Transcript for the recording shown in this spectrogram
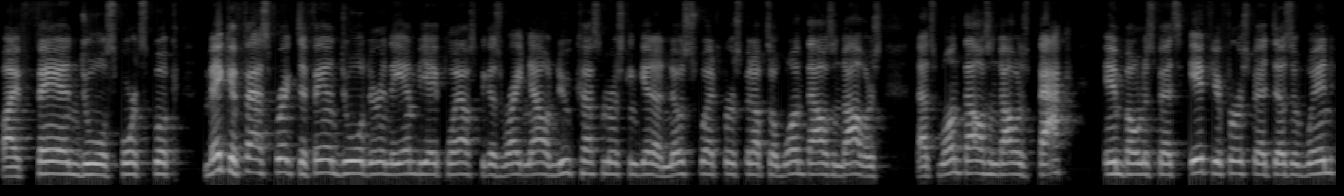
by FanDuel Sportsbook. Make a fast break to FanDuel during the NBA playoffs because right now new customers can get a no sweat first bet up to $1,000. That's $1,000 back in bonus bets if your first bet doesn't win.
